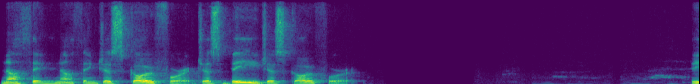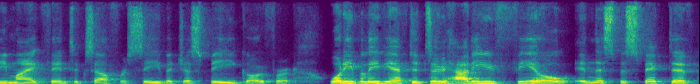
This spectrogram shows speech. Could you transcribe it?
nothing, nothing. Just go for it. Just be, just go for it. Be my authentic self. Receive it. Just be. Go for it. What do you believe you have to do? How do you feel in this perspective?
